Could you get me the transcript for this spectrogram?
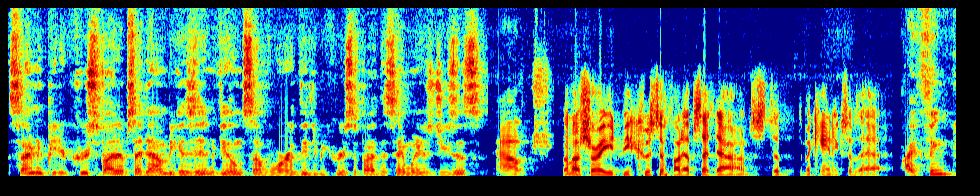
Simon Peter crucified upside down because he didn't feel himself worthy to be crucified the same way as Jesus. Ouch. I'm not sure how he'd be crucified upside down, just the, the mechanics of that. I think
